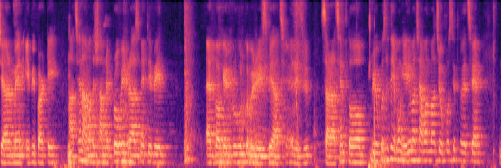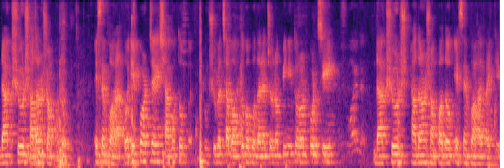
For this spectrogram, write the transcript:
chairman AB party আছেন। আমাদের সামনে প্রবীণ রাজনীতিবিদ অ্যাডভোকেট রুহুল কবির রিজভি আছে, রিজভি স্যার আছেন। তো প্রিয় উপস্থিতি এবং এরই মাঝে আমার মাঝে উপস্থিত হয়েছেন ডাকসুর সাধারণ সম্পাদক এস এম ফরহাদ। তো এই পর্যায়ে স্বাগত এবং শুভেচ্ছা বক্তব্য প্রদানের জন্য বিনীত অনুরোধ করছি ডাকসুর সাধারণ সম্পাদক এস এম ফরহাদ ভাইকে।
